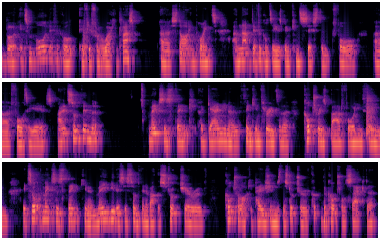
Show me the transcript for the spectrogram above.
But it's more difficult if you're from a working class uh, starting point, and that difficulty has been consistent for uh, 40 years. And it's something that makes us think again, you know, thinking through to the culture is bad for you theme. It sort of makes us think, you know, maybe this is something about the structure of cultural occupations, the structure of the cultural sector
